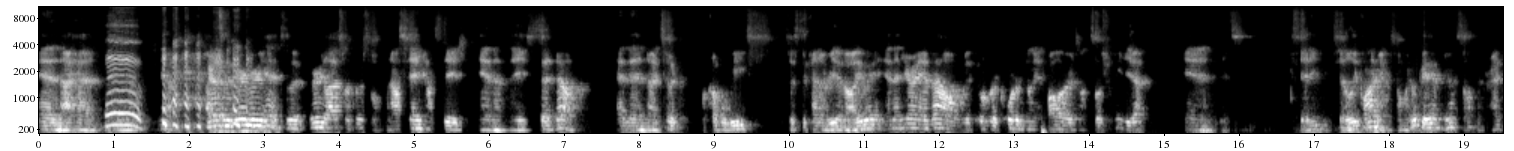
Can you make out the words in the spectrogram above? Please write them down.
and I had. Ooh. Yeah, I got to the very, very end, to the very last rehearsal, and I was standing on stage, and they said no. And then I took a couple weeks just to kind of reevaluate, and then here I am now with over a quarter million followers on social media, and it's steady, steadily climbing. So I'm like, okay, I'm doing something, right?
